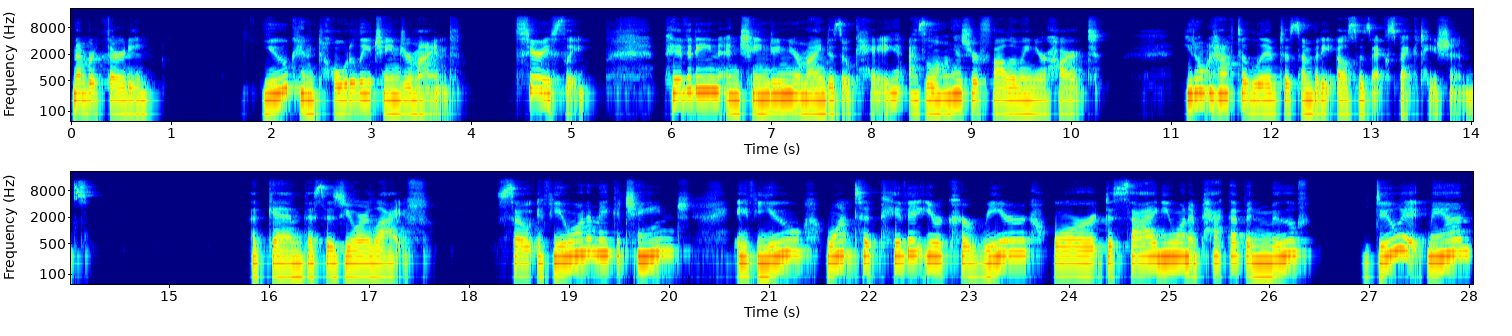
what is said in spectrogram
Number 30, you can totally change your mind. Seriously. Pivoting and changing your mind is okay as long as you're following your heart. You don't have to live to somebody else's expectations. Again, this is your life. So if you want to make a change, if you want to pivot your career or decide you want to pack up and move, do it, man.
